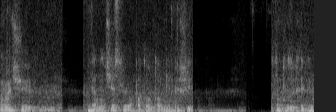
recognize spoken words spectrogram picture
Короче, я начислю, а потом там напиши. Кто-то заходил.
